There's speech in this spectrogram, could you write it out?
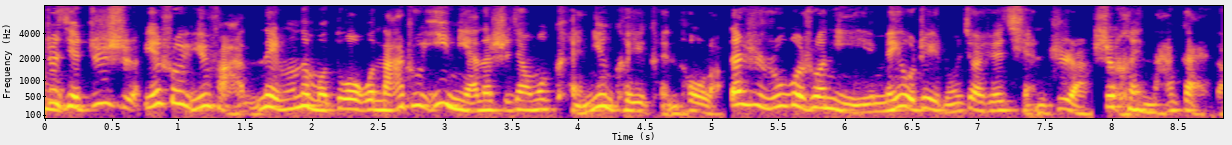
这些知识，别说语法内容那么多，我拿出一年的时间，我肯定可以啃透了。但是如果说你没有这种教学潜质啊，是很难改的，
